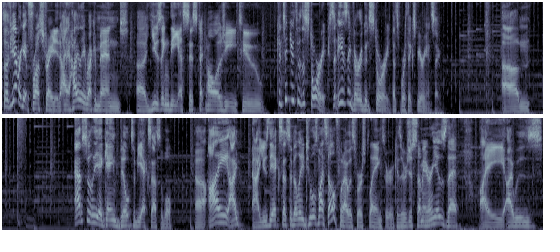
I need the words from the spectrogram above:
So if you ever get frustrated, I highly recommend uh, using the assist technology to continue through the story because it is a very good story that's worth experiencing. Um, absolutely a game built to be accessible. Uh, I, I I use the accessibility tools myself when I was first playing through because there were just some areas that I I was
